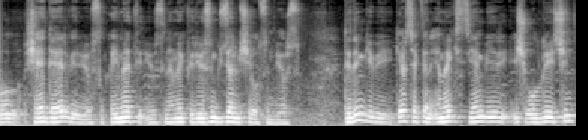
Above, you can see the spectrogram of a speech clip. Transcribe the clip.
Bu şeye değer veriyorsun, kıymet veriyorsun, emek veriyorsun, güzel bir şey olsun diyorsun. Dediğim gibi gerçekten emek isteyen bir iş olduğu için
